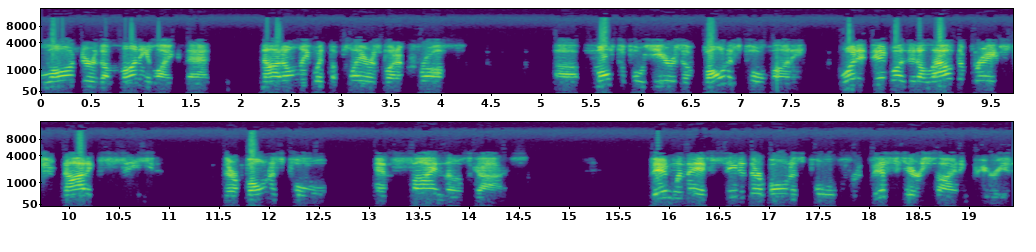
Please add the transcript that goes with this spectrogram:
launder the money like that, not only with the players but across uh, multiple years of bonus pool money, what it did was it allowed the Braves to not exceed their bonus pool and sign those guys. Then when they exceeded their bonus pool for this year's signing period,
